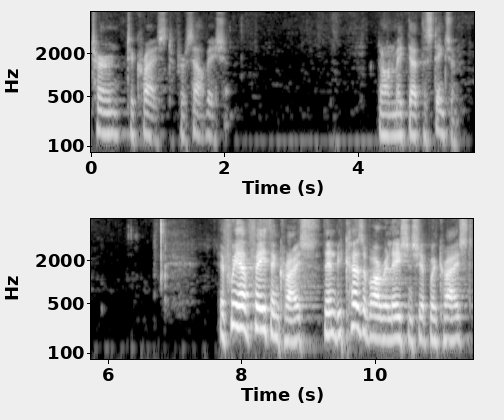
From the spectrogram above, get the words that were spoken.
turn to Christ for salvation. I don't want to make that distinction. If we have faith in Christ, then because of our relationship with Christ,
